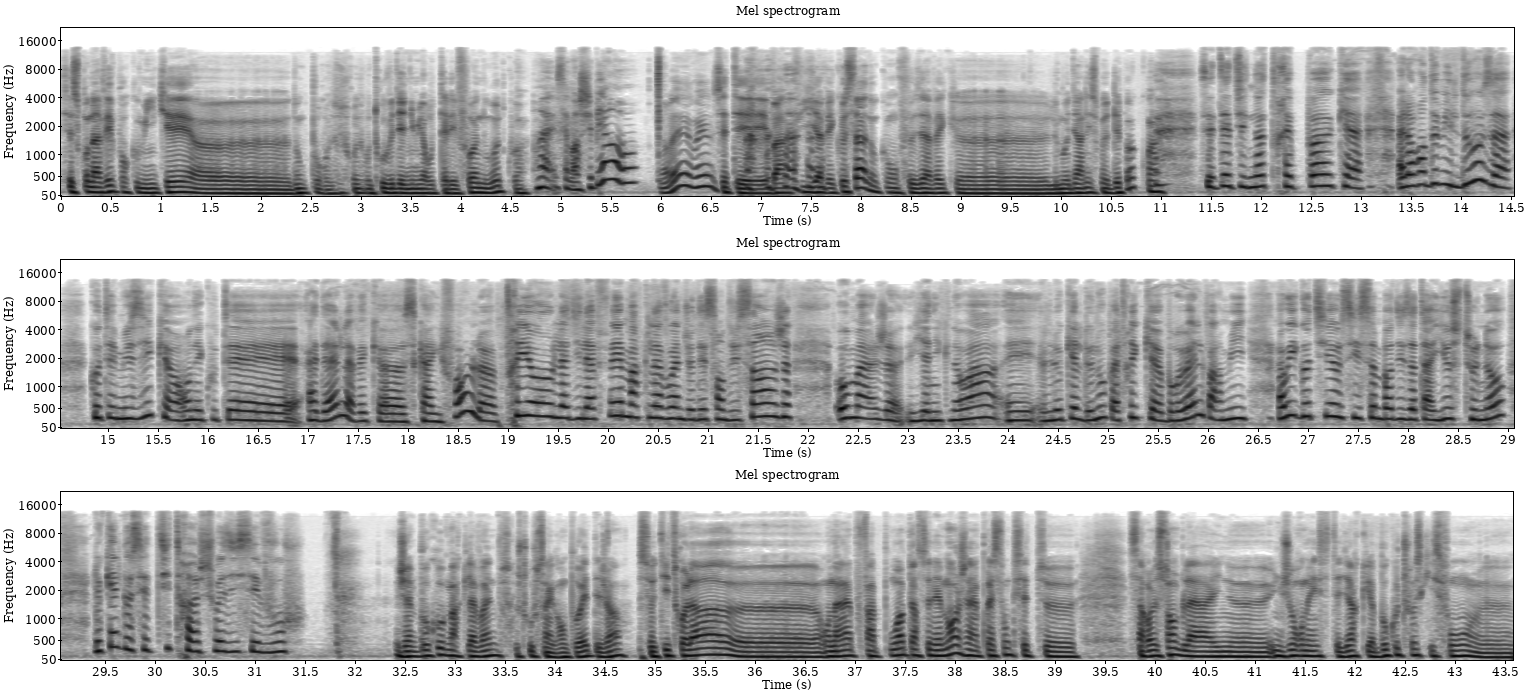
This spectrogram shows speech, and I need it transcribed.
C'est ce qu'on avait pour communiquer, euh, donc pour retrouver des numéros de téléphone ou autre, quoi. Ouais, ça marchait bien. Hein Ouais, ouais, c'était. ben, puis il y avait que ça, donc on faisait avec euh, le modernisme de l'époque, quoi. C'était une autre époque. Alors en 2012, côté musique, on écoutait Adèle avec euh, Skyfall. Trio l'a dit l'a fait. Marc Lavoine, Je descends du singe. Hommage Yannick Noah et lequel de nous, Patrick Bruel, parmi ah oui Gauthier aussi, Somebody That I Used to Know. Lequel de ces titres choisissez-vous? J'aime beaucoup Marc Lavoine parce que je trouve c'est un grand poète déjà. Ce titre-là, euh, on a, enfin moi personnellement, j'ai l'impression que cette, euh, ça ressemble à une, une journée. C'est-à-dire qu'il y a beaucoup de choses qui se font, euh,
